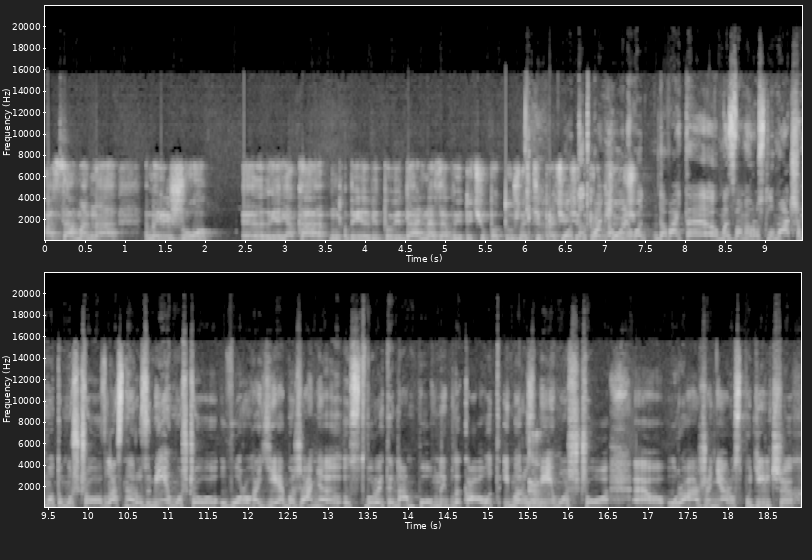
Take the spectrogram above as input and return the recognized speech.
а саме на мережу. Е, Яка відповідальна за видачу потужності От працюючих тут, пані Ольго, давайте е, ми з вами розтлумачимо, тому що власне розуміємо, що у ворога є бажання е, створити нам повний блекаут, і ми розуміємо, що е, ураження розподільчих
